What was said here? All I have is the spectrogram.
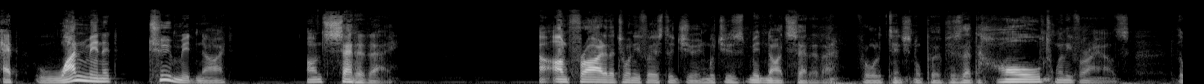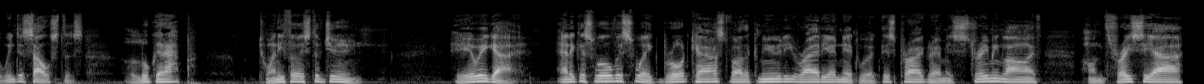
at one minute to midnight on Saturday, uh, on Friday, the 21st of June, which is midnight Saturday for all intentional purposes. That whole 24 hours. The winter solstice. Look it up. 21st of June. Here we go. Anarchist World This Week, broadcast via the Community Radio Network. This program is streaming live on 3cr.org.au.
